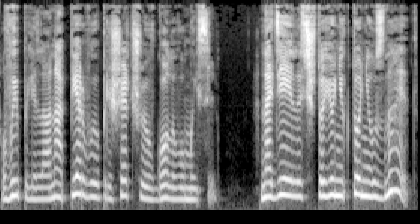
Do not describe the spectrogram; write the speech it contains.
Выпалила она первую пришедшую в голову мысль. Надеялась, что ее никто не узнает?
